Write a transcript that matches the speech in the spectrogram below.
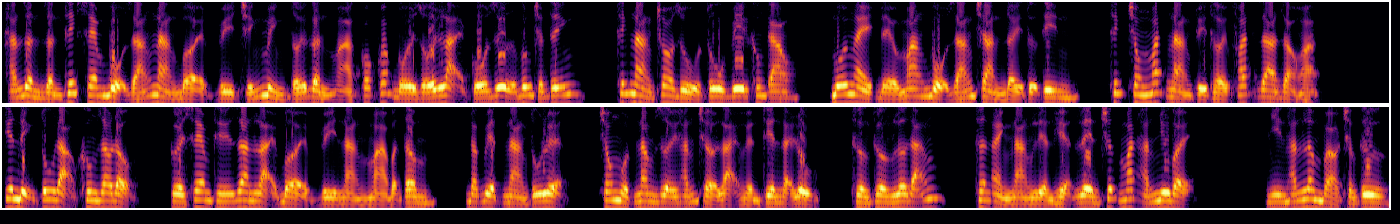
hắn dần dần thích xem bộ dáng nàng bởi vì chính mình tới gần mà có quắc bối rối lại cố giữ vững chấn tĩnh, thích nàng cho dù tu vi không cao, mỗi ngày đều mang bộ dáng tràn đầy tự tin, thích trong mắt nàng tùy thời phát ra rào hoạt. Kiên định tu đạo không dao động, cười xem thế gian lại bởi vì nàng mà bận tâm, đặc biệt nàng tu luyện, trong một năm rưỡi hắn trở lại huyền thiên đại lục, thường thường lơ đãng, thân ảnh nàng liền hiện lên trước mắt hắn như vậy. Nhìn hắn lâm vào trầm tư,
